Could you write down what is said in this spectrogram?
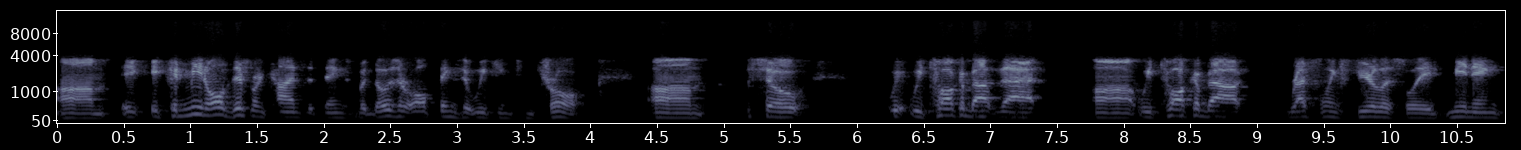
Um, it, it could mean all different kinds of things, but those are all things that we can control. Um, so we, we talk about that. Uh, we talk about wrestling fearlessly, meaning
